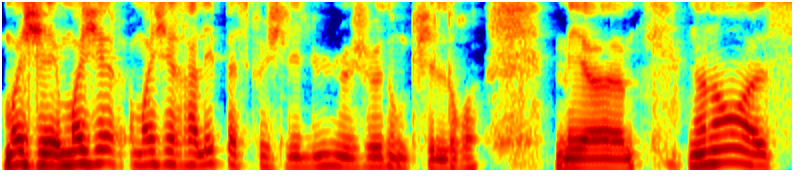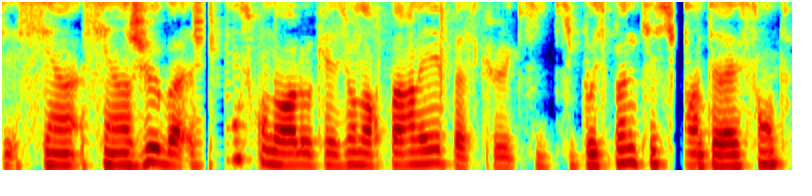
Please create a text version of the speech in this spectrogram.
Moi j'ai moi j'ai moi j'ai râlé parce que je l'ai lu le jeu donc j'ai le droit. Mais euh, non non c'est c'est un c'est un jeu bah je pense qu'on aura l'occasion d'en reparler parce que qui, pose plein de questions intéressantes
